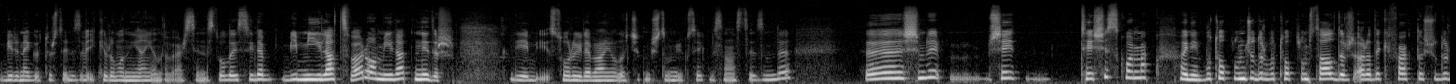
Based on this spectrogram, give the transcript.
birine götürseniz ve iki romanı yan yana verseniz. Dolayısıyla bir milat var. O milat nedir? diye bir soruyla ben yola çıkmıştım yüksek lisans tezimde. Ee, şimdi şey teşhis koymak hani bu toplumcudur bu toplumsaldır aradaki fark da şudur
